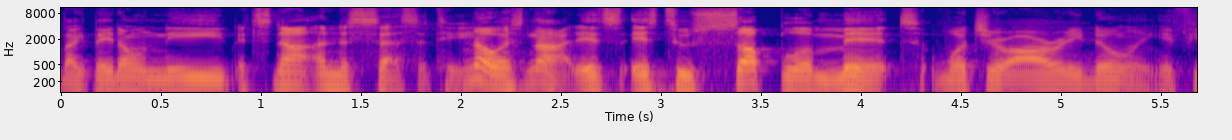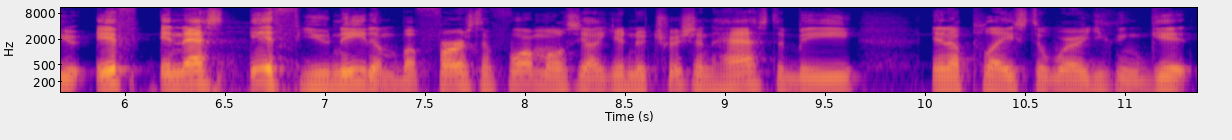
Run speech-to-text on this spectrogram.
Like they don't need. it's not a necessity. No, it's not. It's it's to supplement what you're already doing. If you if and that's if you need them. But first and foremost, like your nutrition has to be in a place to where you can get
